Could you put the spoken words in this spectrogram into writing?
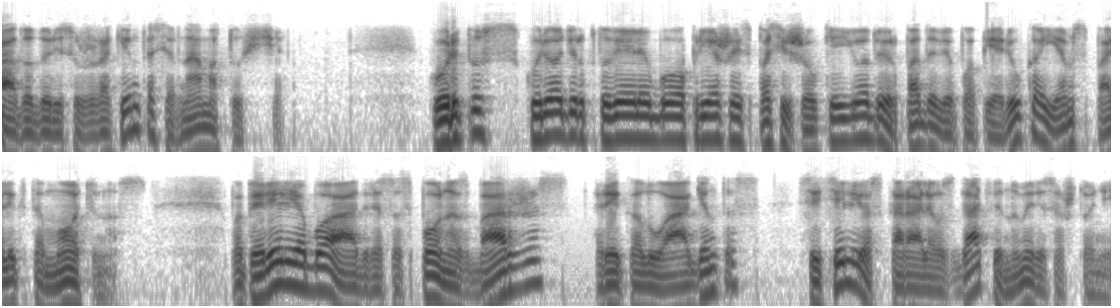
rado duris užrakintas ir namą tuščią. Kurpius, kurio dirbtuvėlė buvo priešais, pasišaukė juodu ir padavė popieriuką jiems paliktą motinos. Popierėlėje buvo adresas ponas Baržas – reikalų agentas, Sicilijos karaliaus gatvė numeris 8.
